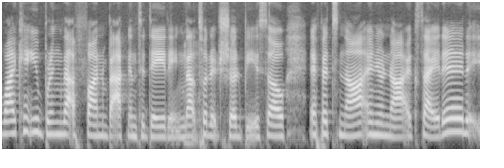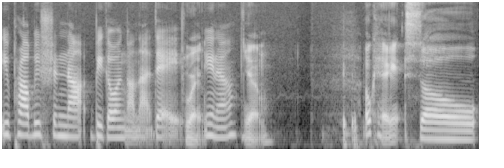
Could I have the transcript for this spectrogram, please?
why can't you bring that fun back into dating mm-hmm. that's what it should be so if it's not and you're not excited you probably should not be going on that date Right. you know Yeah. Okay, so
